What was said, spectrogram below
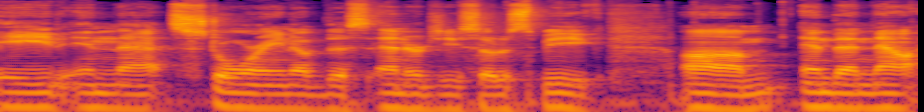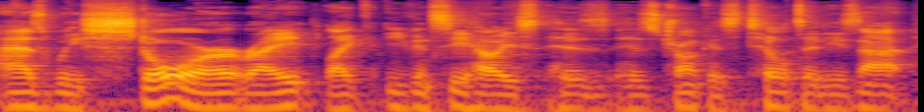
aid in that storing of this energy, so to speak. Um, and then now as we store, right, like you can see how he's, his, his trunk is tilted. He's not,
